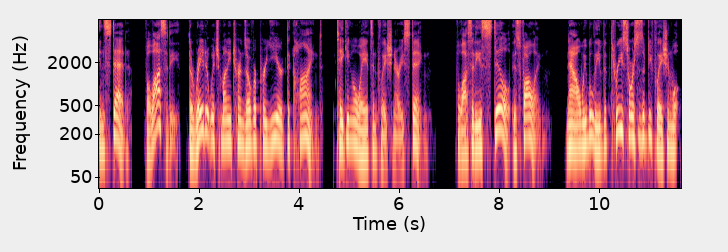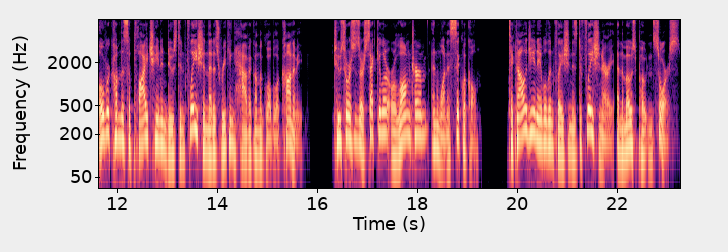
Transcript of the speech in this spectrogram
Instead, velocity, the rate at which money turns over per year, declined, taking away its inflationary sting. Velocity still is falling. Now, we believe that three sources of deflation will overcome the supply chain induced inflation that is wreaking havoc on the global economy. Two sources are secular or long term, and one is cyclical. Technology enabled inflation is deflationary and the most potent source.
